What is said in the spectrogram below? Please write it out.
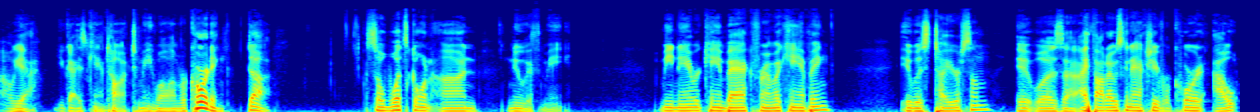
Oh, yeah. You guys can't talk to me while I'm recording. Duh. So, what's going on new with me? Me and Amber came back from a camping. It was tiresome. It was, uh, I thought I was going to actually record out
